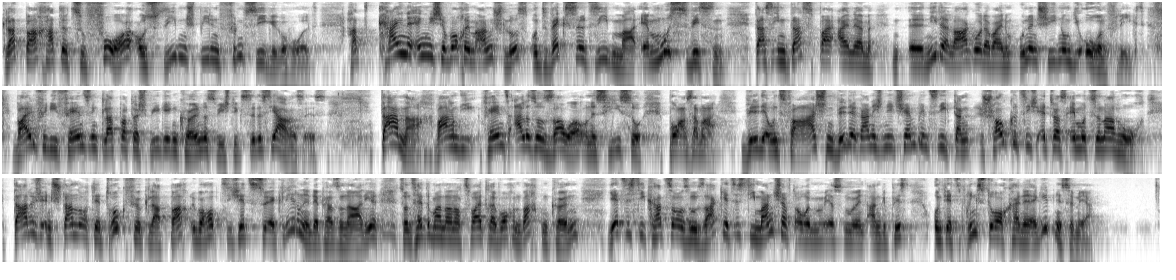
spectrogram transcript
Gladbach hatte zuvor aus sieben Spielen fünf Siege geholt, hat keine englische Woche im Anschluss und wechselt siebenmal. Er muss wissen, dass ihm das bei einer äh, Niederlage oder bei einem Unentschieden um die Ohren fliegt, weil für die Fans in Gladbach das Spiel gegen Köln das wichtigste des Jahres ist. Danach waren die Fans alle so sauer und es hieß so, boah, sag mal, will der uns verarschen, will der gar nicht in die Champions League, dann schaukelt sich etwas emotional hoch. Dadurch entstand auch der Druck für Gladbach, überhaupt sich jetzt zu erklären in der Personalie, sonst hätte man da noch zwei, drei Wochen warten können. Jetzt ist die Katze aus dem Sack, jetzt ist die Mannschaft auch im ersten Moment angepisst und jetzt bringst du auch keine Ergebnisse mehr.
